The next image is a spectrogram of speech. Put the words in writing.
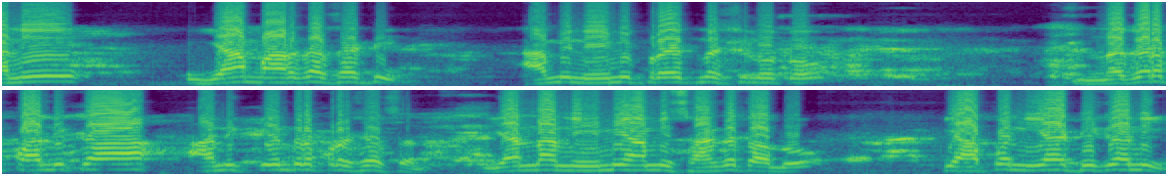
आणि या मार्गासाठी आम्ही नेहमी प्रयत्नशील होतो. नगरपालिका आणि केंद्र प्रशासन यांना नेहमी आम्ही सांगत आलो की आपण या ठिकाणी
